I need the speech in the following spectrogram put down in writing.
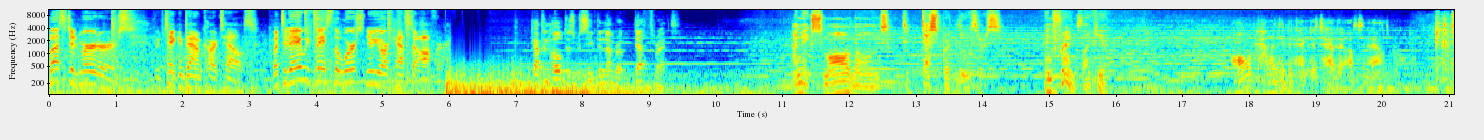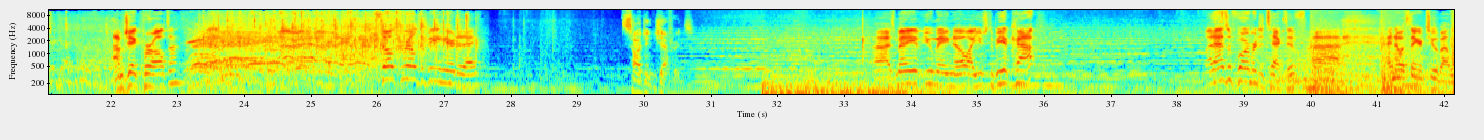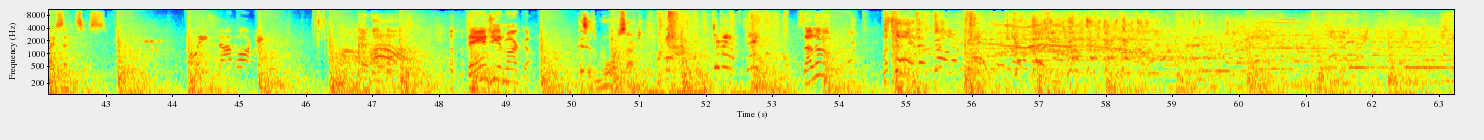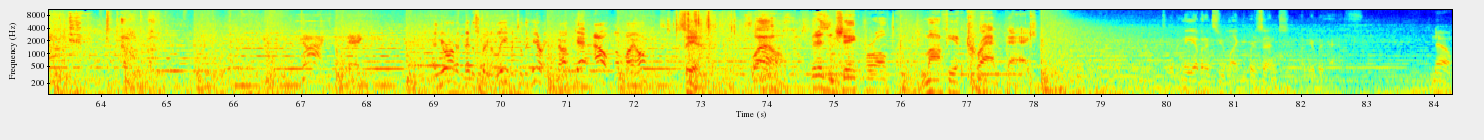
busted murderers. We've taken down cartels. But today we face the worst New York has to offer. Captain Holt has received a number of death threats. I make small loans to desperate losers and friends like you. All talented detectives have their ups and downs, Peralta. I'm Jake Peralta. So thrilled to be here today. Sergeant Jeffords. Uh, as many of you may know, I used to be a cop. But as a former detective, uh, I know a thing or two about life sentences. Police, stop walking. to Angie and Marco. This is war, Sergeant. Salute. Let's go! You're on administrative leave until the hearing. Now get out of my office. See ya. Well, if it isn't Jake Peralta, mafia crap bag. Do you have any evidence you'd like to present on your behalf? No.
